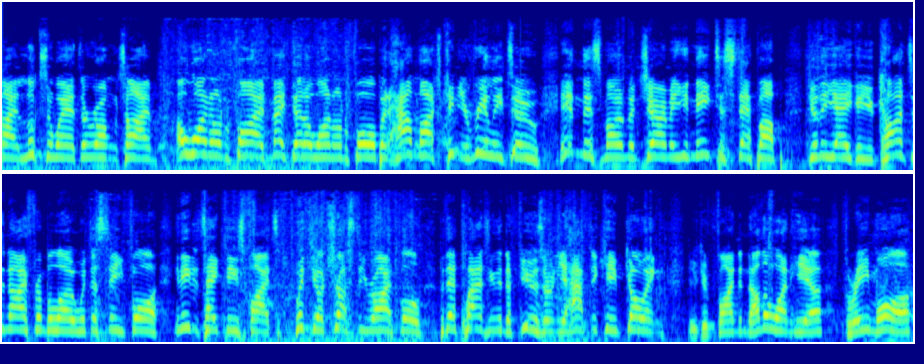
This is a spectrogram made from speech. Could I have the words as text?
looks away at the wrong time. A one on five, make that a one on four, but how much can you really do in this moment, Jeremy? You need to step up. You're the Jaeger. You can't deny from below with the C4. You need to take these fights with your trusty rifle, but they're planting the diffuser and you have to keep going. You can find another one here, three more.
